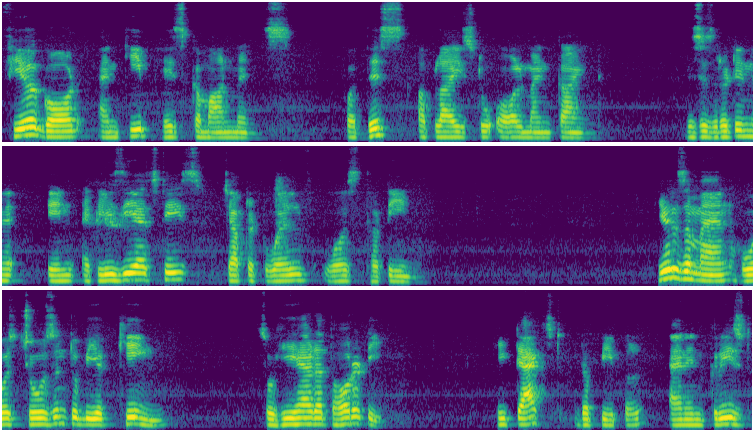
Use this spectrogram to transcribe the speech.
fear God and keep his commandments, for this applies to all mankind. This is written in Ecclesiastes chapter 12, verse 13. Here is a man who was chosen to be a king, so he had authority. He taxed the people and increased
